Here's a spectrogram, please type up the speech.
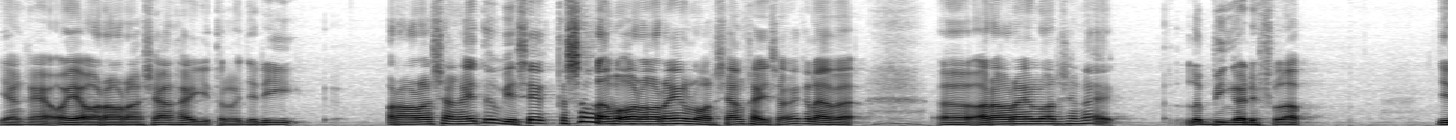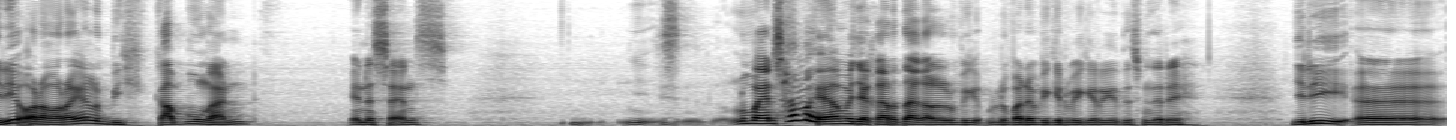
yang kayak oh ya orang-orang Shanghai gitu loh. Jadi orang-orang Shanghai itu biasanya kesel sama orang-orang yang luar Shanghai. Soalnya kenapa? Uh, orang-orang yang luar Shanghai lebih nggak develop jadi orang-orangnya lebih kampungan in a sense. Lumayan sama ya sama Jakarta kalau lu, lu pada pikir-pikir gitu sebenarnya. Jadi uh,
